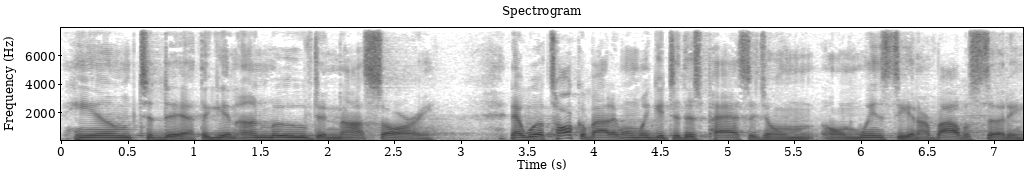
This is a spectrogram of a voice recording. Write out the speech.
him to death. Again, unmoved and not sorry. Now, we'll talk about it when we get to this passage on, on Wednesday in our Bible study.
